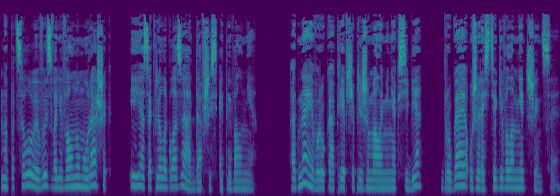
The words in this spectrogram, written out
но поцелуи вызвали волну мурашек, и я закрыла глаза, отдавшись этой волне. Одна его рука крепче прижимала меня к себе, другая уже расстегивала мне джинсы.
